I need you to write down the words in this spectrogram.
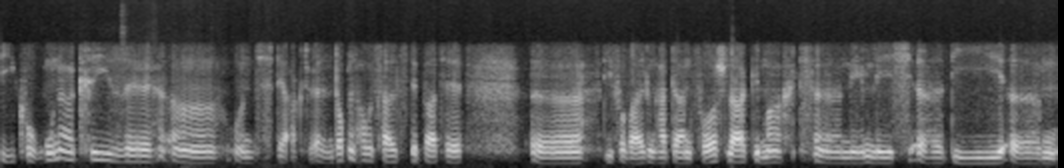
die Corona-Krise äh, und der aktuellen Doppelhaushaltsdebatte äh, die Verwaltung hat da einen Vorschlag gemacht, äh, nämlich äh, die ähm,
